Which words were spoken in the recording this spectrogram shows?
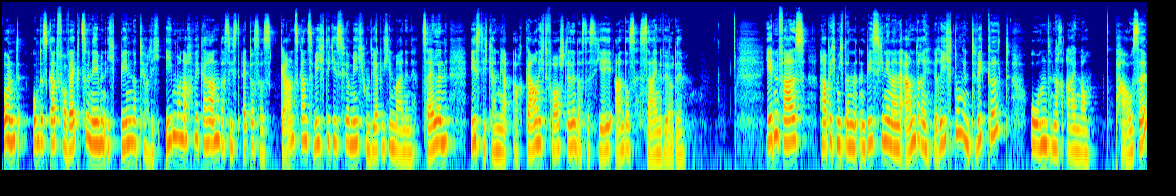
Und um das gerade vorwegzunehmen, ich bin natürlich immer noch vegan. Das ist etwas, was ganz, ganz wichtig ist für mich und wirklich in meinen Zellen ist. Ich kann mir auch gar nicht vorstellen, dass das je anders sein würde. Jedenfalls habe ich mich dann ein bisschen in eine andere Richtung entwickelt und nach einer Pause,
